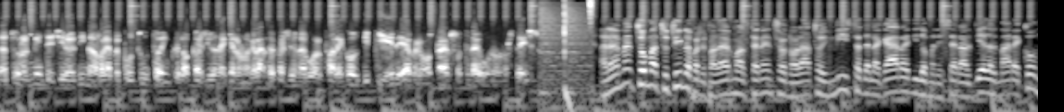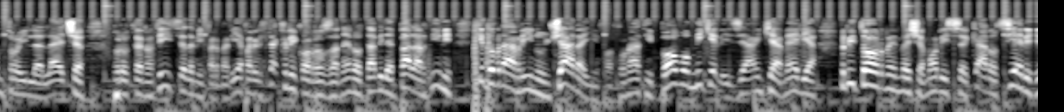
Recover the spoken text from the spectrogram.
naturalmente Girardino avrebbe potuto in quell'occasione che era una grande occasione fare gol di piede e avremmo perso 3-1 lo stesso. Allenamento mattutino per il Palermo al Tenenza onorato in vista della gara di domani sera al Via del Mare contro il Lecce. Brutte notizie dall'infermeria per il tecnico rosanero Davide Pallardini che dovrà rinunciare agli infortunati Bovo, Michelisi e anche Amelia. Ritorna invece Morris Carrozzieri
